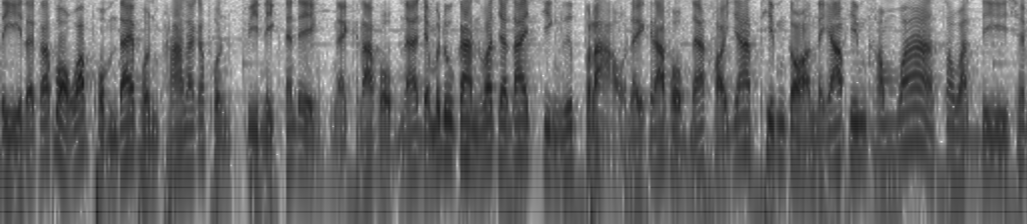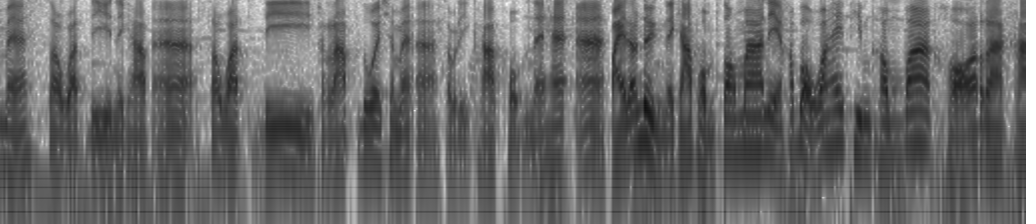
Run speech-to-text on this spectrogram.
ตีแล้วก็บอกว่าผมได้ผลพาแล้วก็ผลฟีนิกซ์นั่นเองนะครับผมนะเดี๋ยวมาดูกันว่าจะได้จริงหรือเปล่านะครับผมนะขออนุญาตพิมพ์ก่อนนะครับพิมพ์คำว่าสวัสดีใช่ไหมสวัสดีนะครับอ่าสวัสดีครับด้วยใช่ไหมอ่าสวัสดีครับผมนะฮะอ่าไปแล้วหนึ่งนะครับผมต่อมาเนี่ยเขาบอกว่าให้พิมพ์คำว่าขอราคา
